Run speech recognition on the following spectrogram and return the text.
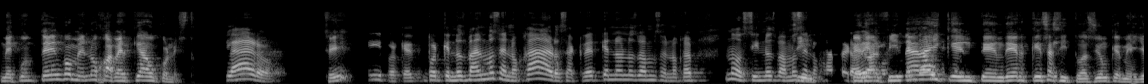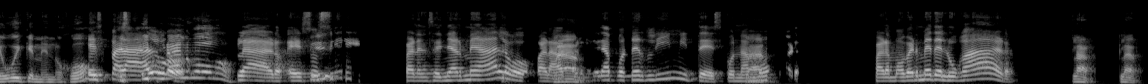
me contengo, me enojo, a ver qué hago con esto. claro. ¿Sí? Sí, porque, porque nos vamos a enojar, o sea, creer que no nos vamos a enojar. No, sí nos vamos a enojar, pero pero ver, al ¿por qué final hay que entender que esa situación que me llevó y que me Es enojó para ahí por algo. algo. Claro, eso ¿Sí? sí, para enseñarme algo, para Claro, aprender a poner límites con amor, para moverme de lugar claro, claro.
